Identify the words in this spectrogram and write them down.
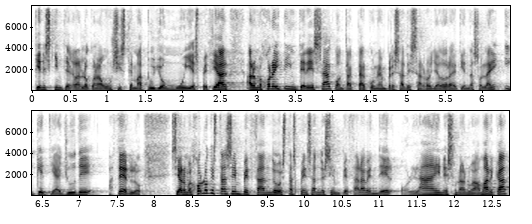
tienes que integrarlo con algún sistema tuyo muy especial, a lo mejor ahí te interesa contactar con una empresa desarrolladora de tiendas online y que te ayude a hacerlo. Si a lo mejor lo que estás empezando, estás pensando es empezar a vender online, es una nueva marca,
